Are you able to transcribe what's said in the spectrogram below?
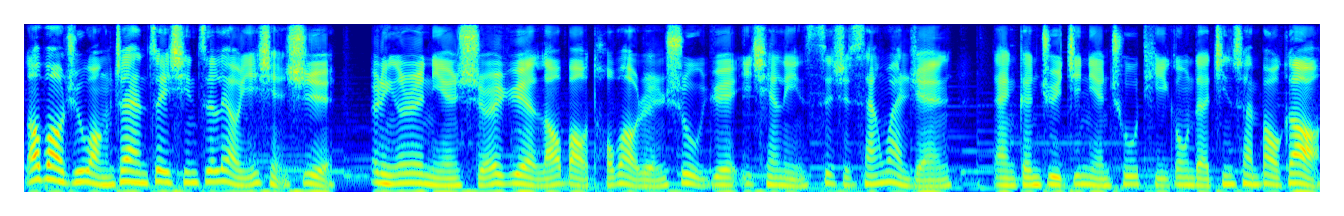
劳保局网站最新资料也显示，二零二二年十二月劳保投保人数约一千零四十三万人。但根据今年初提供的精算报告，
